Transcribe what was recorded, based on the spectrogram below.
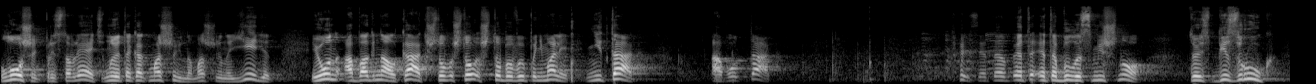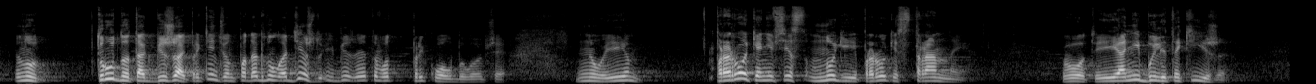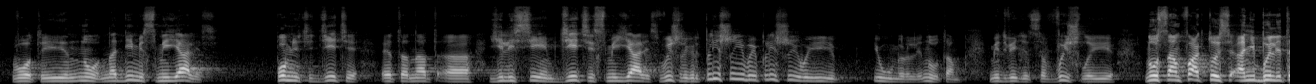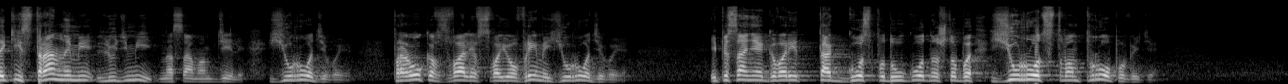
Лошадь, представляете? Ну, это как машина. Машина едет, и он обогнал. Как? Что, что, чтобы вы понимали, не так, а вот так. То есть это, это, это было смешно. То есть без рук. Ну, трудно так бежать. Прикиньте, он подогнул одежду и бежит. Это вот прикол был вообще. Ну и пророки, они все, многие пророки странные. Вот, и они были такие же. Вот, и ну, над ними смеялись. Помните, дети, это над э, Елисеем, дети смеялись, вышли, говорят, плешивые, плешивые, и, и умерли. Ну, там, медведица вышла. И... Но сам факт, то есть они были такие странными людьми на самом деле, юродивые. Пророков звали в свое время юродивые. И Писание говорит, так Господу угодно, чтобы юродством проповеди.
